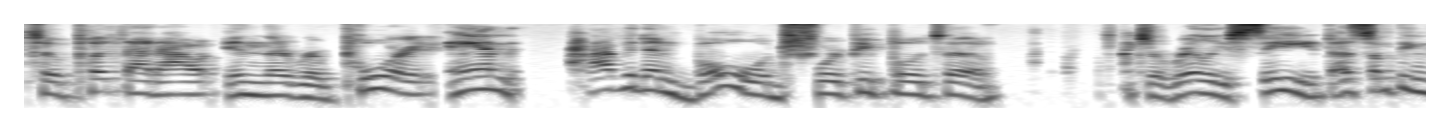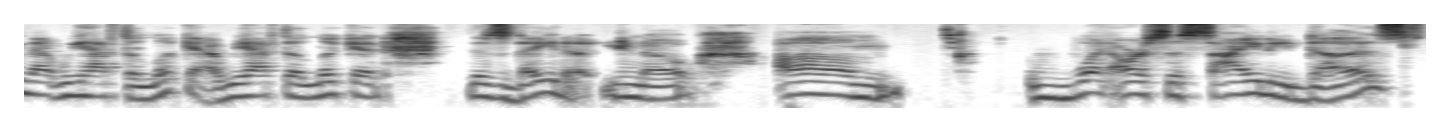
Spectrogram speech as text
to put that out in their report and have it in bold for people to to really see that's something that we have to look at we have to look at this data you know um, what our society does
